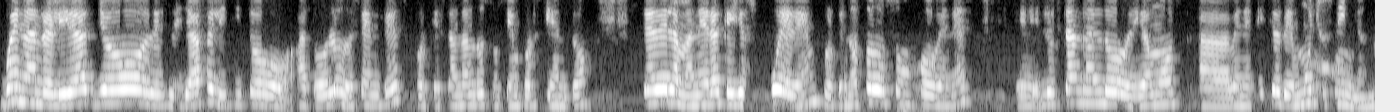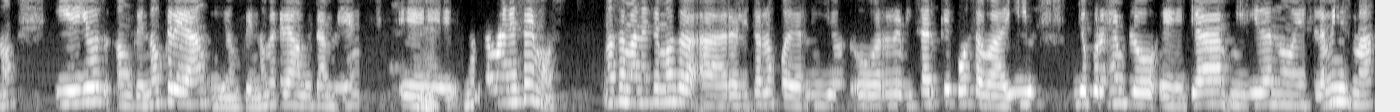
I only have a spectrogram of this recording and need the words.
Bueno, en realidad yo desde ya felicito a todos los docentes porque están dando su 100%, sea de la manera que ellos pueden, porque no todos son jóvenes, eh, lo están dando, digamos, a beneficio de muchos niños, ¿no? Y ellos, aunque no crean, y aunque no me crean a mí también, eh, nos amanecemos, nos amanecemos a, realizar los cuadernillos o a revisar qué cosa va a ir. Yo, por ejemplo, eh, ya mi vida no es la misma.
